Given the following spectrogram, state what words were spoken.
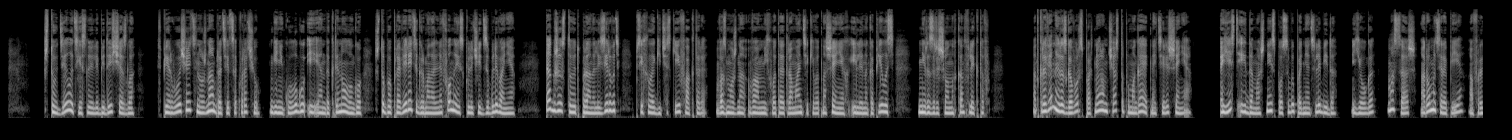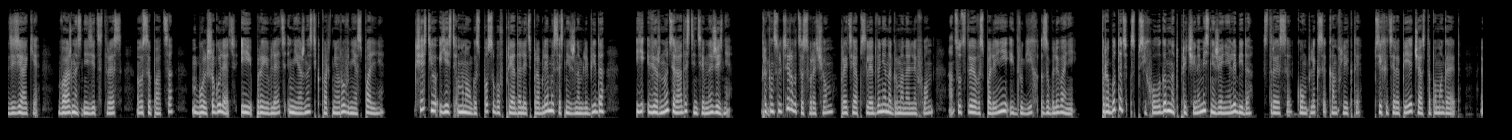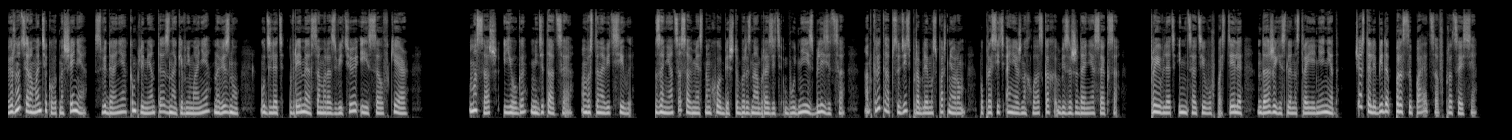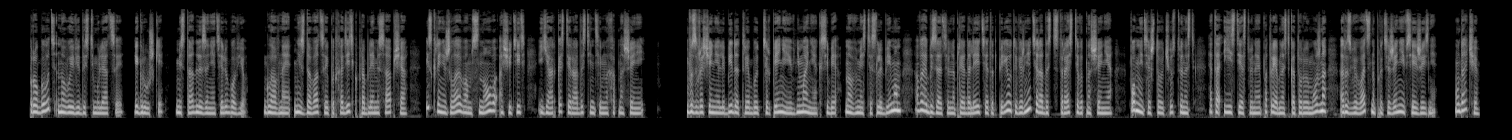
Что делать, если либидо исчезла? В первую очередь нужно обратиться к врачу, гинекологу и эндокринологу, чтобы проверить гормональный фон и исключить заболевания. Также стоит проанализировать психологические факторы. Возможно, вам не хватает романтики в отношениях или накопилось неразрешенных конфликтов. Откровенный разговор с партнером часто помогает найти решение. Есть и домашние способы поднять либидо. Йога, массаж, ароматерапия, афродизиаки. Важно снизить стресс, высыпаться, больше гулять и проявлять нежность к партнеру вне спальни. К счастью, есть много способов преодолеть проблемы со сниженным либидо и вернуть радость интимной жизни. Проконсультироваться с врачом, пройти обследование на гормональный фон, отсутствие воспалений и других заболеваний. Поработать с психологом над причинами снижения либидо. Стрессы, комплексы, конфликты. Психотерапия часто помогает. Вернуть романтику в отношения, свидания, комплименты, знаки внимания, новизну. Уделять время саморазвитию и self-care. Массаж, йога, медитация. Восстановить силы. Заняться совместным хобби, чтобы разнообразить будни и сблизиться. Открыто обсудить проблему с партнером, попросить о нежных ласках без ожидания секса. Проявлять инициативу в постели, даже если настроения нет. Часто либидо просыпается в процессе. Пробовать новые виды стимуляции, игрушки, места для занятия любовью. Главное — не сдаваться и подходить к проблеме сообща. Искренне желаю вам снова ощутить яркость и радость интимных отношений. Возвращение либидо требует терпения и внимания к себе, но вместе с любимым вы обязательно преодолеете этот период и вернете радость страсти в отношения. Помните, что чувственность — это естественная потребность, которую можно развивать на протяжении всей жизни. Удачи!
